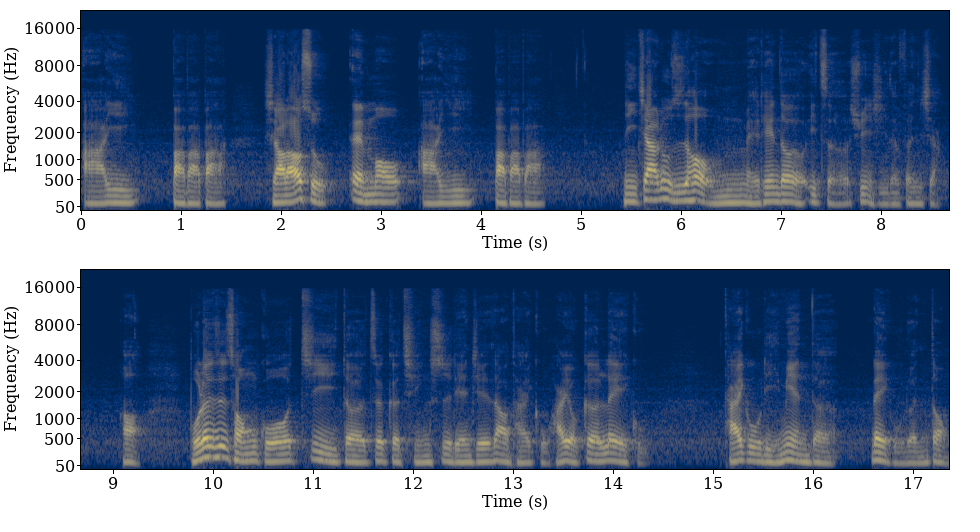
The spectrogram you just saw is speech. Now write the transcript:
r e 八八八小老鼠 m o r e 八八八。你加入之后，我们每天都有一则讯息的分享，好，不论是从国际的这个情势连接到台股，还有各类股，台股里面的类股轮动，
